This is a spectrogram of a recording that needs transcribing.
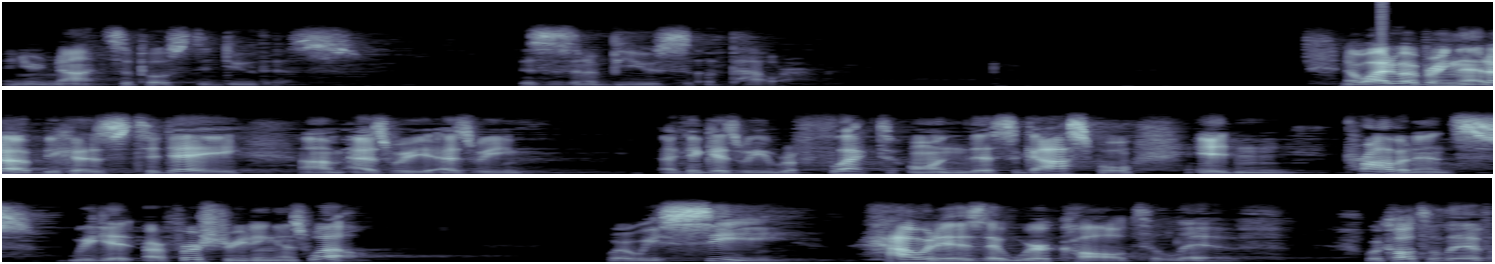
And you're not supposed to do this. This is an abuse of power. Now, why do I bring that up? Because today, um, as we, as we, I think, as we reflect on this gospel in Providence, we get our first reading as well, where we see how it is that we're called to live. We're called to live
